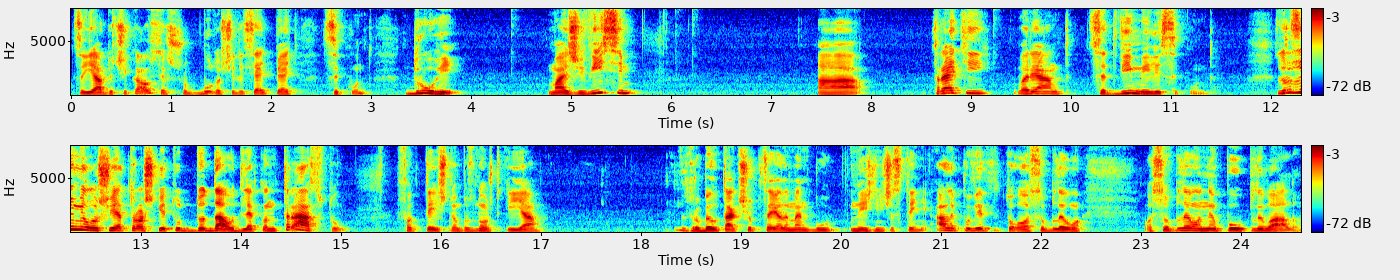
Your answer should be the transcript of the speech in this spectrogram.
Це я дочекався, щоб було 65 секунд. Другий майже 8. А третій варіант це 2 мілісекунди. Зрозуміло, що я трошки тут додав для контрасту, фактично, бо знову ж таки я зробив так, щоб цей елемент був в нижній частині. Але повірте, то особливо, особливо не повпливало.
